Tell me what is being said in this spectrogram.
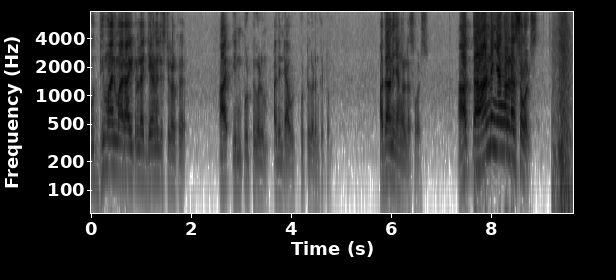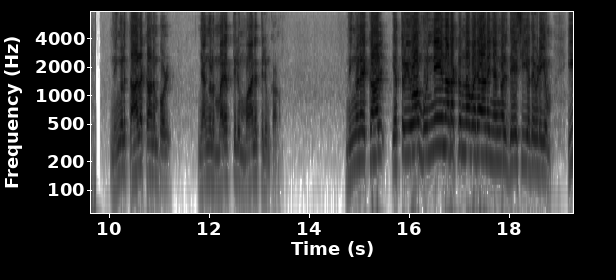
ബുദ്ധിമാന്മാരായിട്ടുള്ള ജേർണലിസ്റ്റുകൾക്ക് ആ ഇൻപുട്ടുകളും അതിന്റെ ഔട്ട്പുട്ടുകളും കിട്ടും. അതാണ് ഞങ്ങളുടെ സോഴ്സ് അതാണ് ഞങ്ങളുടെ സോഴ്സ് നിങ്ങൾ താഴെ കാണുമ്പോൾ ഞങ്ങൾ മരത്തിലും മാനത്തിലും കാണും. നിങ്ങളെക്കാൾ എത്രയോ മുന്നേ നടക്കുന്നവരാണ് ഞങ്ങൾ ദേശീയതയുടെയും ഈ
